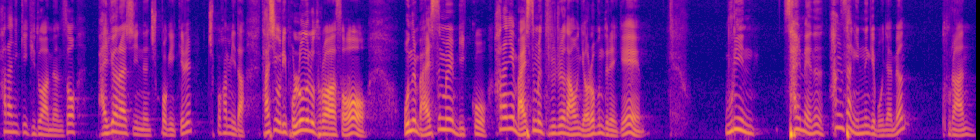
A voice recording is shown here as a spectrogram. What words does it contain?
하나님께 기도하면서 발견할 수 있는 축복이 있기를 축복합니다. 다시 우리 본론으로 돌아와서 오늘 말씀을 믿고 하나님의 말씀을 들으려 나온 여러분들에게 우리 삶에는 항상 있는 게 뭐냐면 불안,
